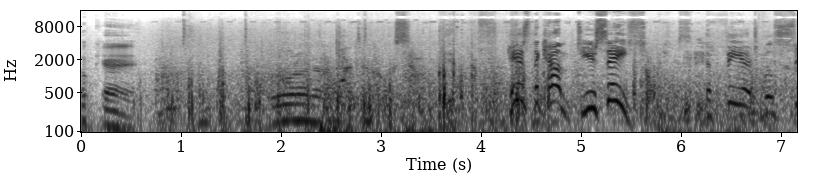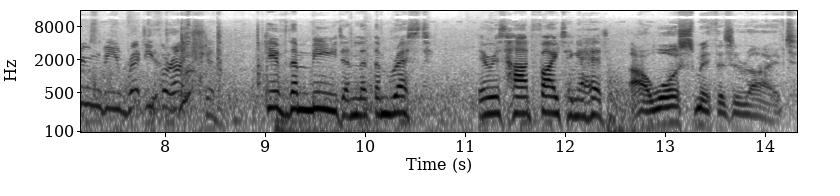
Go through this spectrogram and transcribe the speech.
Okay. Here's the camp, do you see? The fyrd will soon be ready for action. Give them mead and let them rest. There is hard fighting ahead. Our warsmith has arrived.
